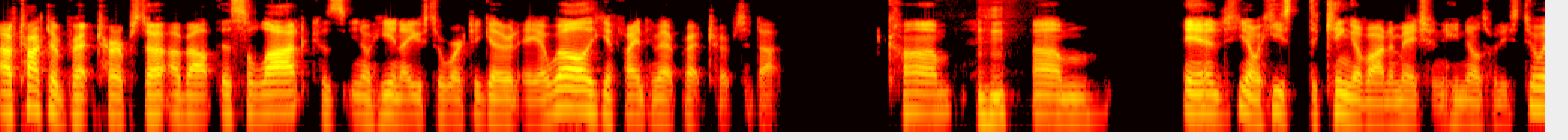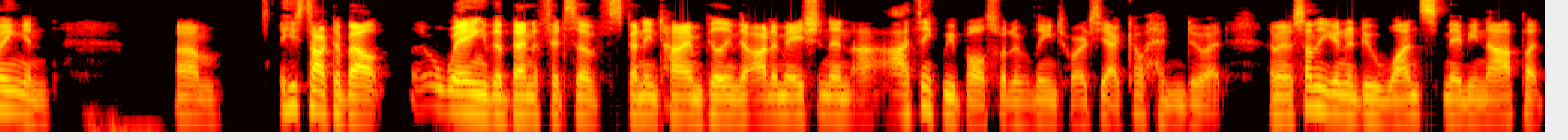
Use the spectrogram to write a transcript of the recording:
I've talked to Brett Terpstra about this a lot because, you know, he and I used to work together at AOL. You can find him at brettterpstra.com. Mhm. Um, and, you know, he's the king of automation. He knows what he's doing. And um, he's talked about weighing the benefits of spending time building the automation. And I, I think we both sort of lean towards, yeah, go ahead and do it. I mean, if something you're going to do once, maybe not, but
